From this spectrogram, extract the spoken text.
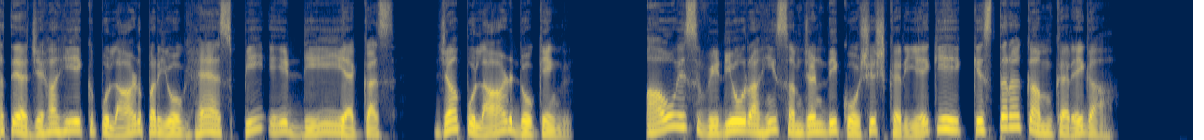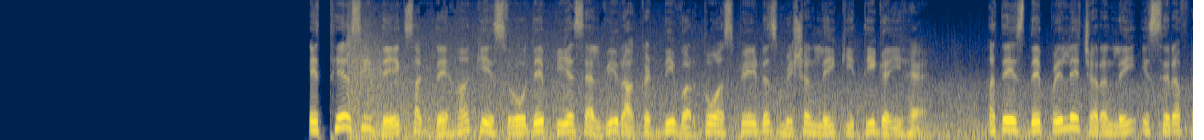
ਅਤੇ ਅਜਿਹਾ ਹੀ ਇੱਕ ਪੁਲਾੜ ਪ੍ਰਯੋਗ ਹੈ SPADEX ਜਾਂ ਪੁਲਾੜ ਡੋਕਿੰਗ। ਆਓ ਇਸ ਵੀਡੀਓ ਰਾਹੀਂ ਸਮਝਣ ਦੀ ਕੋਸ਼ਿਸ਼ ਕਰੀਏ ਕਿ ਇਹ ਕਿਸ ਤਰ੍ਹਾਂ ਕੰਮ ਕਰੇਗਾ। ਇੱਥੇ ਅਸੀਂ ਦੇਖ ਸਕਦੇ ਹਾਂ ਕਿ ਇਸਰੋ ਦੇ PSLV ਰਾਕਟ ਦੀ ਵਰਤੋਂ ਅਸਪੇਡਸ ਮਿਸ਼ਨ ਲਈ ਕੀਤੀ ਗਈ ਹੈ ਅਤੇ ਇਸ ਦੇ ਪਹਿਲੇ ਚਰਨ ਲਈ ਇਹ ਸਿਰਫ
